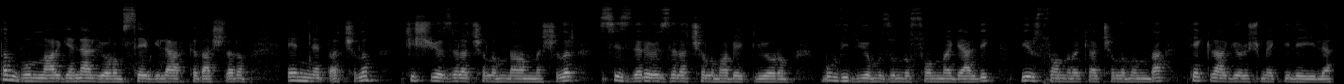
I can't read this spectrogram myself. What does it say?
Tabi bunlar genel yorum sevgili arkadaşlarım. En net açılım kişi özel açılımda anlaşılır. Sizleri özel açılıma bekliyorum. Bu videomuzun da sonuna geldik. Bir sonraki açılımımda tekrar görüşmek dileğiyle.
